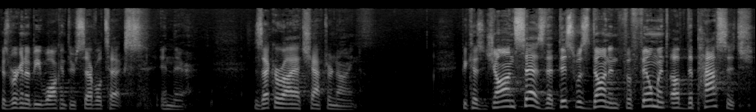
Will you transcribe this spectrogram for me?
because we're going to be walking through several texts in there. Zechariah chapter 9. Because John says that this was done in fulfillment of the passage.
